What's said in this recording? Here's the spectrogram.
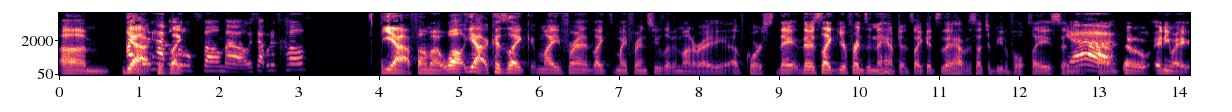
um yeah, gonna have a like little FOMO. Is that what it's called? Yeah, FOMO. Well, yeah, because like my friend, like my friends who live in Monterey, of course, they there's like your friends in the Hamptons. Like it's they have such a beautiful place, and Yeah. um, so anyway,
